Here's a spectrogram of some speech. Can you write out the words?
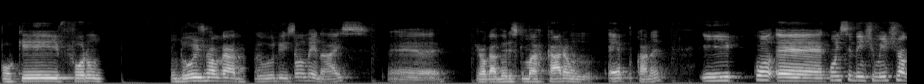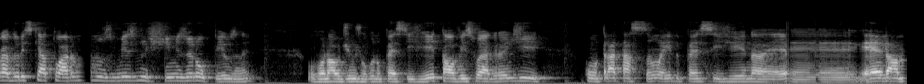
porque foram dois jogadores fenomenais, é, jogadores que marcaram época, né? E é, coincidentemente jogadores que atuaram nos mesmos times europeus, né? O Ronaldinho jogou no PSG, talvez foi a grande contratação aí do PSG na época. É, era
